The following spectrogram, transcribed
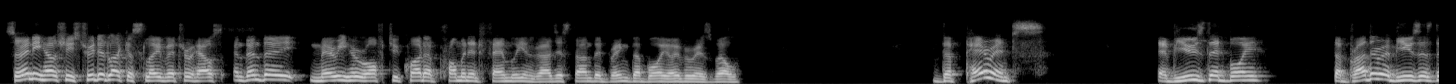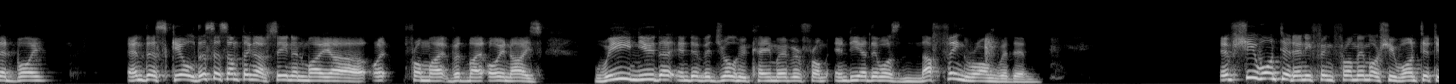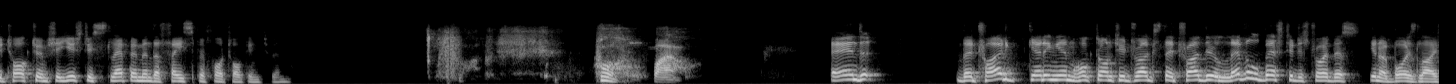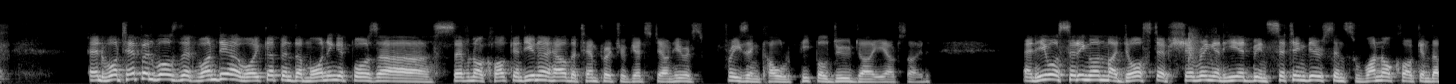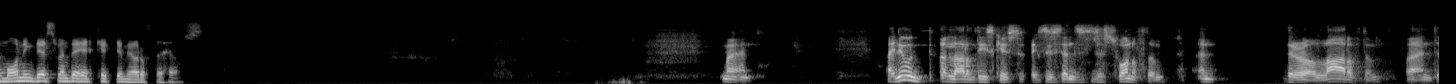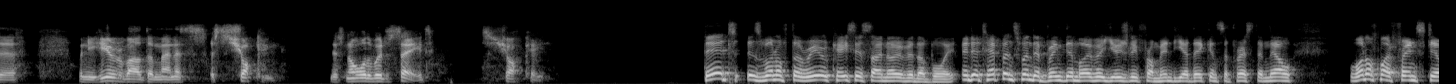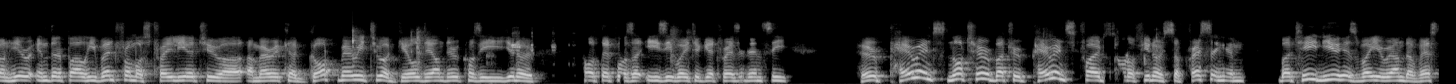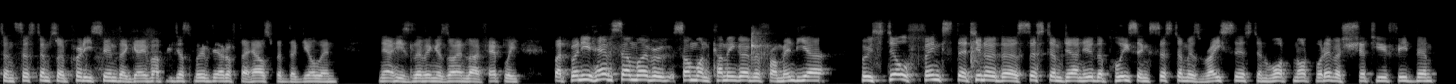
So, anyhow, she's treated like a slave at her house, and then they marry her off to quite a prominent family in Rajasthan. They bring the boy over as well. The parents abuse that boy, the brother abuses that boy, and the skill. This is something I've seen in my uh from my with my own eyes we knew the individual who came over from India. There was nothing wrong with him. If she wanted anything from him or she wanted to talk to him, she used to slap him in the face before talking to him. Oh, wow. And they tried getting him hooked onto drugs. They tried their level best to destroy this, you know, boy's life. And what happened was that one day I woke up in the morning. It was uh, seven o'clock, and you know how the temperature gets down here. It's freezing cold. People do die outside. And he was sitting on my doorstep shivering, and he had been sitting there since one o'clock in the morning. That's when they had kicked him out of the house. Man, I know a lot of these cases exist, and this is just one of them. And there are a lot of them. And uh, when you hear about them, and it's, it's shocking. There's no other way to say it. It's shocking. That is one of the rare cases I know with a boy. And it happens when they bring them over, usually from India, they can suppress them. Now, one of my friends down here, Inderpal, he went from Australia to uh, America, got married to a girl down there because he, you know, thought that was an easy way to get residency. Her parents, not her, but her parents tried sort of, you know, suppressing him, but he knew his way around the Western system. So pretty soon they gave up. He just moved out of the house with the girl and now he's living his own life happily. But when you have some over, someone coming over from India who still thinks that you know the system down here, the policing system is racist and whatnot, whatever shit you feed them,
